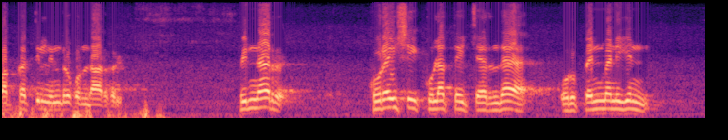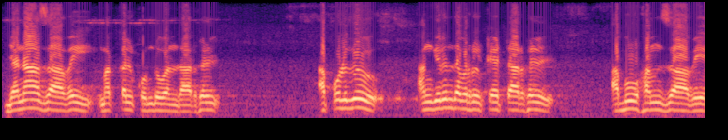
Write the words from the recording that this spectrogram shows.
பக்கத்தில் நின்று கொண்டார்கள். பின்னர் குறைஷி குலத்தைச் சேர்ந்த ஒரு பெண்மணியின் ஜனாசாவை மக்கள் கொண்டு வந்தார்கள். அப்பொழுது அங்கிருந்தவர்கள் கேட்டார்கள் அபு ஹம்சாவே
